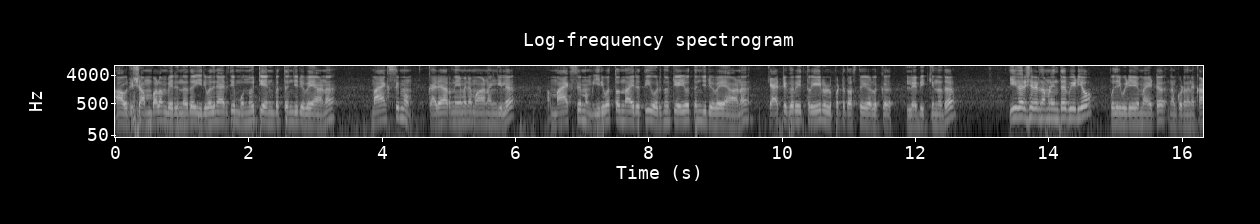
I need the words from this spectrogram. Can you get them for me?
ആ ഒരു ശമ്പളം വരുന്നത് ഇരുപതിനായിരത്തി മുന്നൂറ്റി എൺപത്തഞ്ച് രൂപയാണ്. മാക്സിമം കരാർ നിയമനമാണെങ്കിൽ മാക്സിമം ഇരുപത്തൊന്നായിരത്തി ഒരുന്നൂറ്റി എഴുപത്തഞ്ച് രൂപയാണ് കാറ്റഗറി ത്രീയിൽ ഉൾപ്പെട്ട തസ്തികകൾക്ക് ലഭിക്കുന്നത്. ഈ കർഷകരിൽ നമ്മൾ ഇന്നത്തെ വീഡിയോ പുതിയ വീഡിയോയുമായിട്ട് നമുക്കുടനെ കാണാം.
